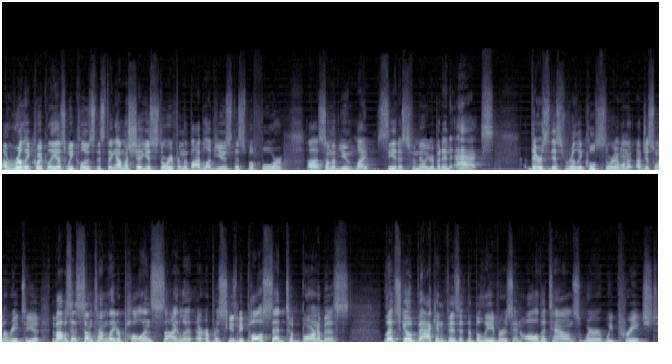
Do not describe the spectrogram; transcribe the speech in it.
Uh, really quickly, as we close this thing, I'm going to show you a story from the Bible. I've used this before. Uh, some of you might see it as familiar, but in Acts, there's this really cool story I, want to, I just want to read to you. The Bible says sometime later, Paul and Silas, or excuse me, Paul said to Barnabas, Let's go back and visit the believers in all the towns where we preached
